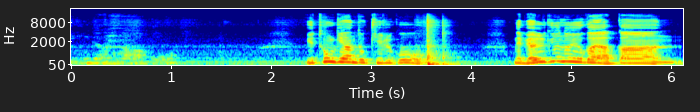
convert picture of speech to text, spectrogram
유통기한 남았고 유통기한도 길고. 근데 멸균 우유가 약간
